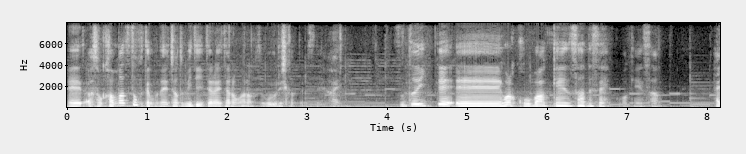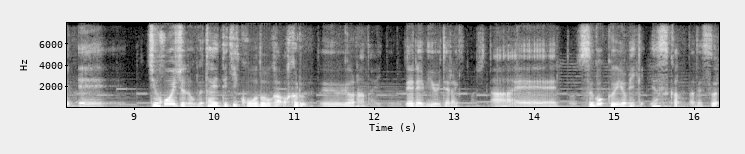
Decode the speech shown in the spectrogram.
えー、あ、そう、間伐特典もね、ちゃんと見ていただいたのが、なんかすごい嬉しかったですね。はい。続いて、えー、これは小馬健さんですね。小馬健さん。はい、えー、地方移住の具体的行動がわかるというようなタイトルでレビューいただきました。えー、と、すごく読みやすかったです。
